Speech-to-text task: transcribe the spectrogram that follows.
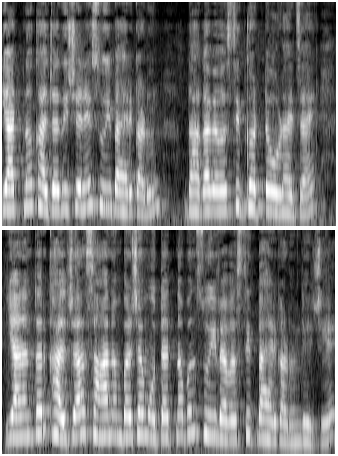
यातनं खालच्या दिशेने सुई बाहेर काढून धागा व्यवस्थित घट्ट ओढायचा आहे. यानंतर खालच्या सहा नंबरच्या मोत्यातनं पण सुई व्यवस्थित बाहेर काढून घ्यायची आहे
